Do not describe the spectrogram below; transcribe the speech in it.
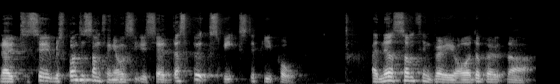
Now, to say respond to something else that you said, this book speaks to people, and there's something very odd about that.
